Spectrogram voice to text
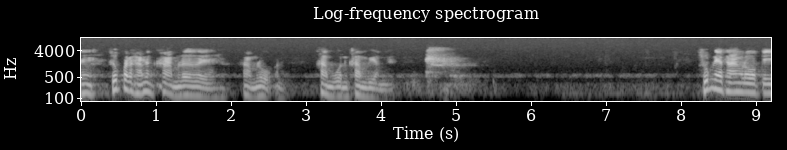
ถึงนี่สุขพระหารข้ามเลย ข้ามโลกข้ามวนข้ามเวียงสุขในทางโลกี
